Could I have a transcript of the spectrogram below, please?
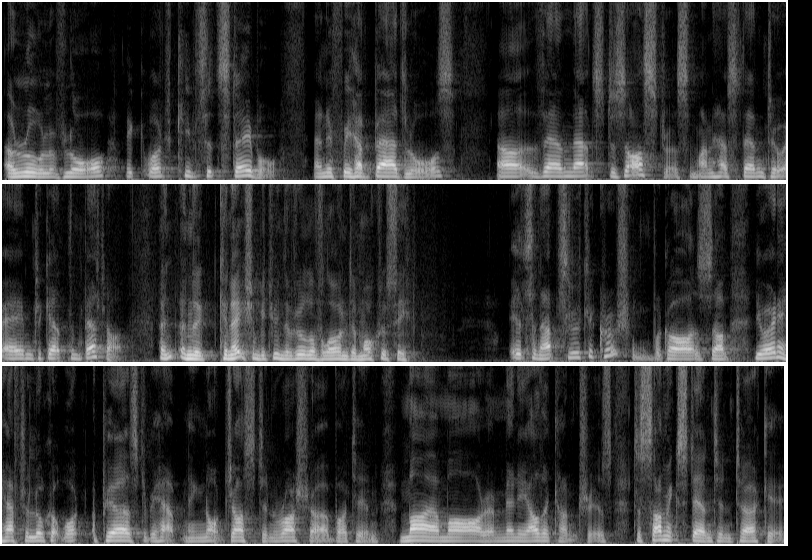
a rule of law, what keeps it stable. And if we have bad laws, uh, then that's disastrous. One has then to aim to get them better. And, and the connection between the rule of law and democracy? It's an absolutely crucial because um, you only have to look at what appears to be happening not just in Russia but in Myanmar and many other countries, to some extent in Turkey,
